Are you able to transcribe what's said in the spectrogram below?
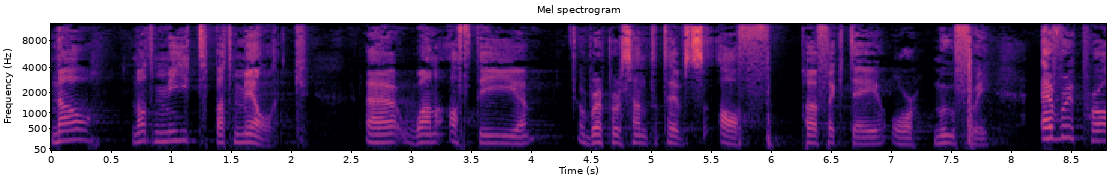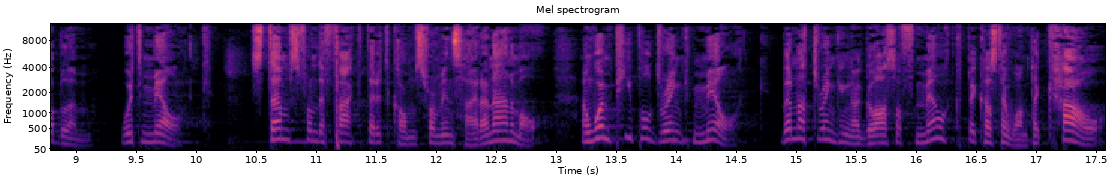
Now, not meat, but milk. Uh, one of the representatives of Perfect Day or Muufri. Every problem with milk stems from the fact that it comes from inside an animal. And when people drink milk, they're not drinking a glass of milk because they want a cow.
